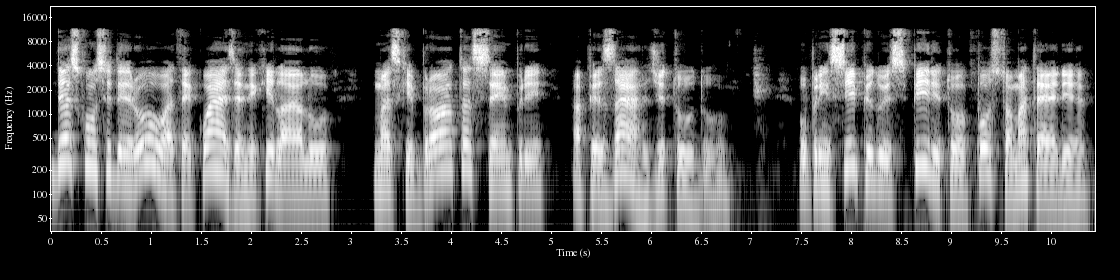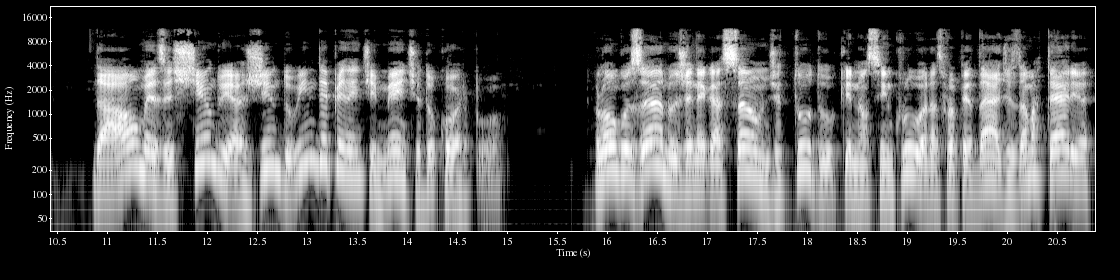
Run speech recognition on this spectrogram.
desconsiderou até quase aniquilá-lo, mas que brota sempre, apesar de tudo. O princípio do espírito oposto à matéria, da alma existindo e agindo independentemente do corpo. Longos anos de negação de tudo que não se inclua nas propriedades da matéria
